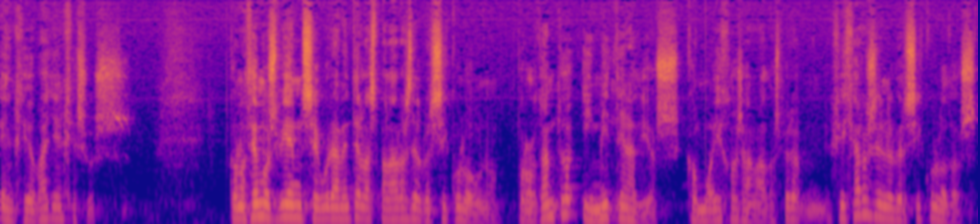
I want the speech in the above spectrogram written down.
en Jehová y en Jesús. Conocemos bien seguramente las palabras del versículo 1. Por lo tanto, imiten a Dios como hijos amados. Pero fijaros en el versículo 2.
